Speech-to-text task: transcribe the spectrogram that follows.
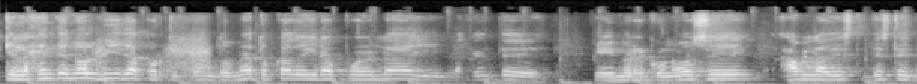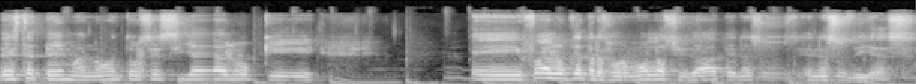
que la gente no olvida porque cuando me ha tocado ir a Puebla y la gente eh, me reconoce, habla de este, de este, de este tema, ¿no? Entonces sí algo que eh, fue algo que transformó la ciudad en esos, en esos días.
